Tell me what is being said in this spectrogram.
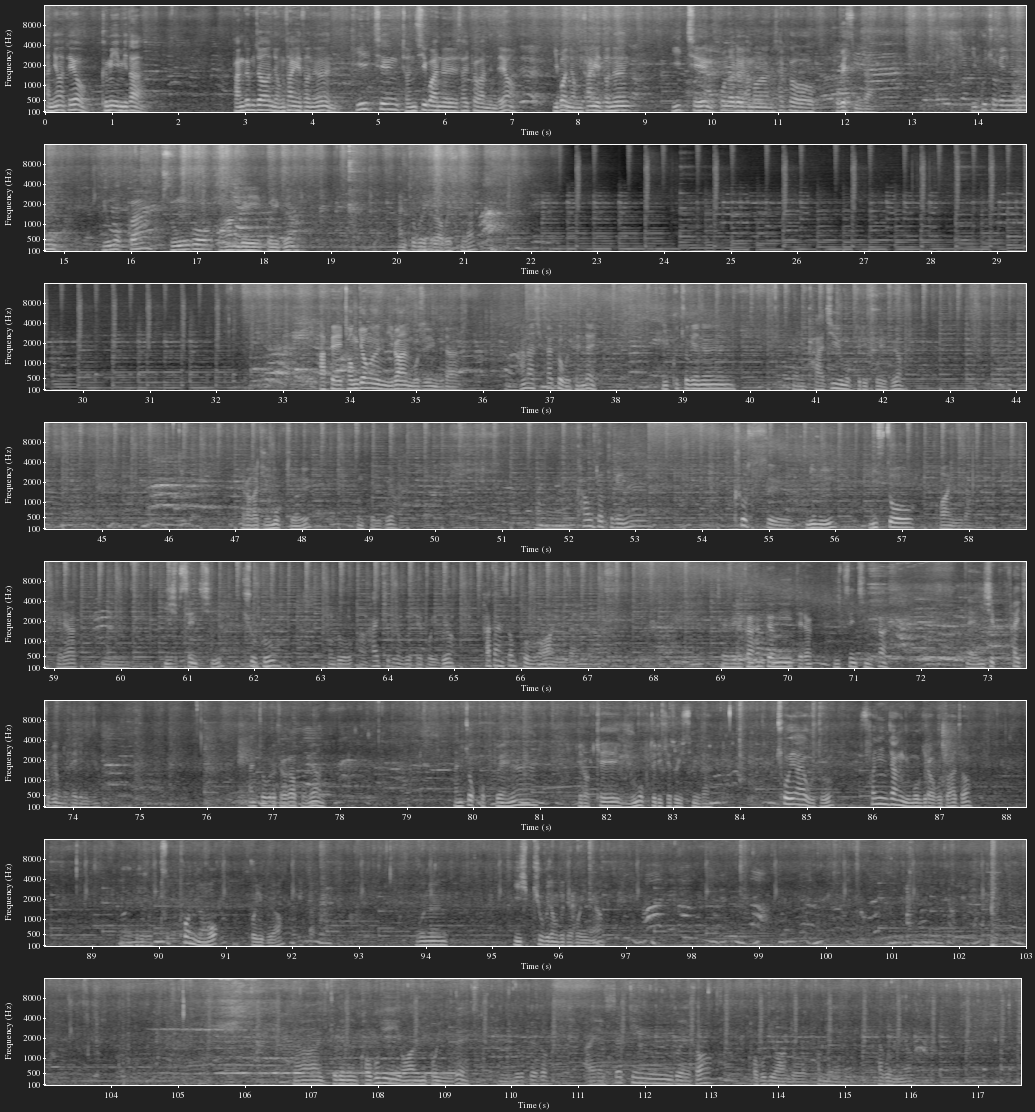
안녕하세요. 금이입니다. 방금 전 영상에서는 1층 전시관을 살펴봤는데요. 이번 영상에서는 2층 코너를 한번 살펴보겠습니다. 입구 쪽에는 유목과 중고 어항들이 보이고요. 안쪽으로 들어가 보겠습니다. 앞에 전경은 이러한 모습입니다. 음, 하나씩 살펴볼 텐데 입구 쪽에는 가지 유목들이 보이고요. 여러 가지 유목들 좀 보이고요. 어, 카운터 쪽에는 크로스 미니 미스토 어항입니다. 대략 음, 20cm 큐브 정도 아, 하이 큐브 정도 돼 보이고요. 하단 썸프 어항입니다. 제가 한 병이 대략 2cm니까 네, 20 하이 큐브 정도 되겠네요. 안쪽으로 들어가 보면 안쪽 복도에는 이렇게 유목들이 계속 있습니다. 초야 우드, 선인장 유목이라고도 하죠. 네, 그리고 투톤 유목 보이고요. 이거는 20 큐브 정도 돼 보이네요. 아 이쪽에는 거북이 여왕이 보이는데 음, 이렇게 해서 아예 세팅으로 해서 거북이 여왕도 판매하고 있네요.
